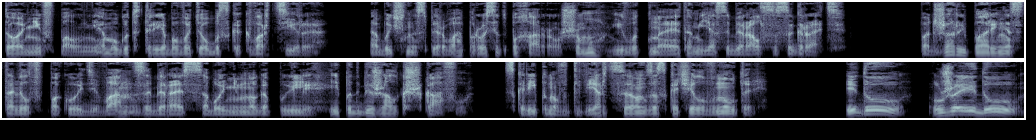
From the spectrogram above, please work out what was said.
то они вполне могут требовать обыска квартиры. Обычно сперва просят по-хорошему, и вот на этом я собирался сыграть. Поджарый парень оставил в покое диван, забирая с собой немного пыли, и подбежал к шкафу. Скрипнув дверцы, он заскочил внутрь. «Иду! Уже иду!»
